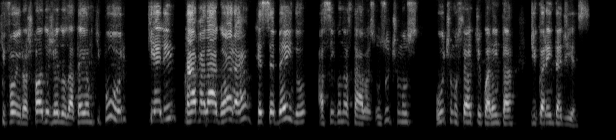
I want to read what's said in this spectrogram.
que foi Rosh Chodesh Elul até Yom Kippur, que ele estava lá agora recebendo as segundas tábuas, os últimos últimos sete de 40 de 40 dias.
